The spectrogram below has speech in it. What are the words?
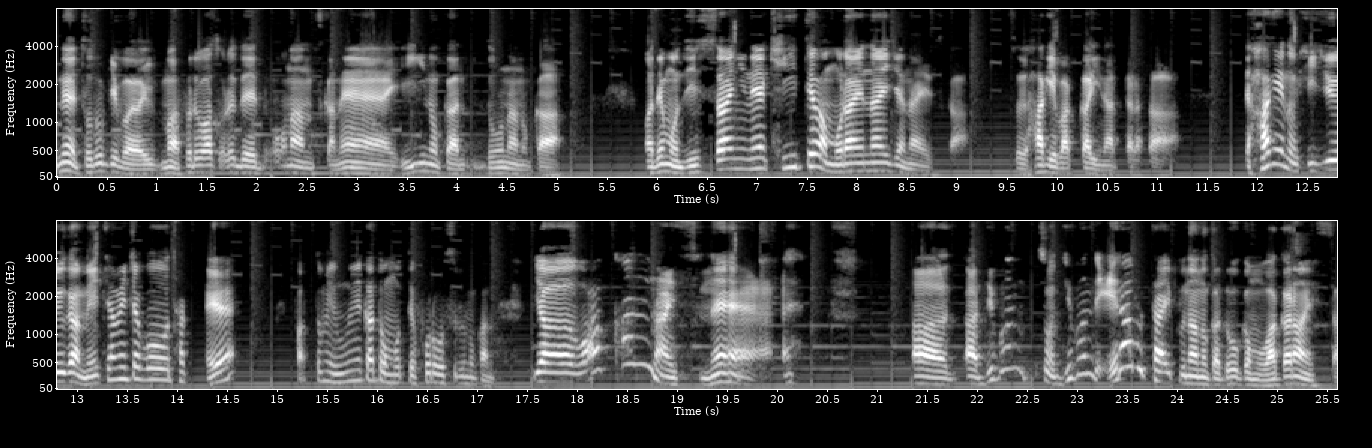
ね、届けば。まあ、それはそれでどうなんですかね。いいのか、どうなのか。まあ、でも実際にね、聞いてはもらえないじゃないですか。そういうハゲばっかりになったらさ。で、ハゲの比重がめちゃめちゃこう、た、え？パッと見運営かと思ってフォローするのかな。いやー、わかんないっすね。ああ、自分、そう、自分で選ぶタイプなのかどうかもわからんしさ。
